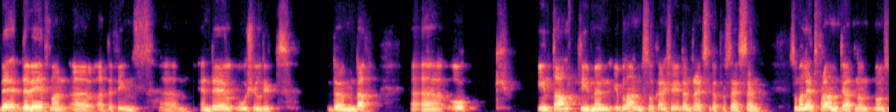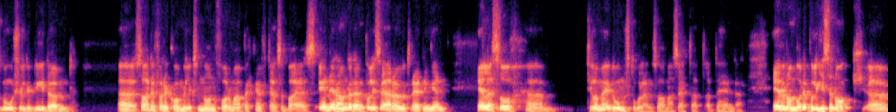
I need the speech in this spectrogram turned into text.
Det, det vet man, uh, att det finns um, en del oskyldigt dömda Uh, och inte alltid, men ibland så kanske i den rättsliga processen som har lett fram till att någon, någon som är oskyldig blir dömd, uh, så har det förekommit liksom någon form av bekräftelsebias, endera under den polisiära utredningen eller så um, till och med i domstolen så har man sett att, att det händer. Även om både polisen och uh,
